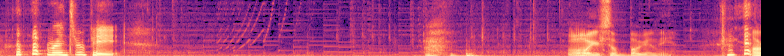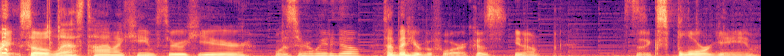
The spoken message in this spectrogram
Rinse, repeat. Oh, you're so bugging me. All right, so last time I came through here, was there a way to go? 'Cause I've been here before because you know it's an explore game.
